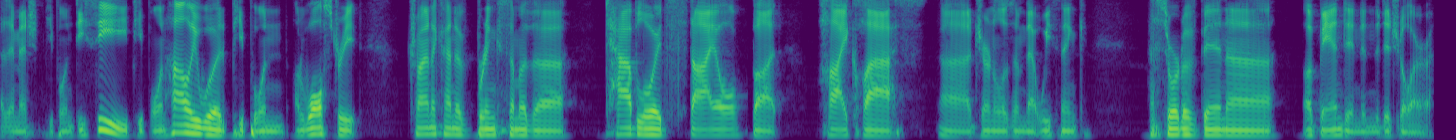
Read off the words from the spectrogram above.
as I mentioned, people in DC, people in Hollywood, people in on Wall Street, trying to kind of bring some of the tabloid style but high class uh, journalism that we think has sort of been uh, abandoned in the digital era.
